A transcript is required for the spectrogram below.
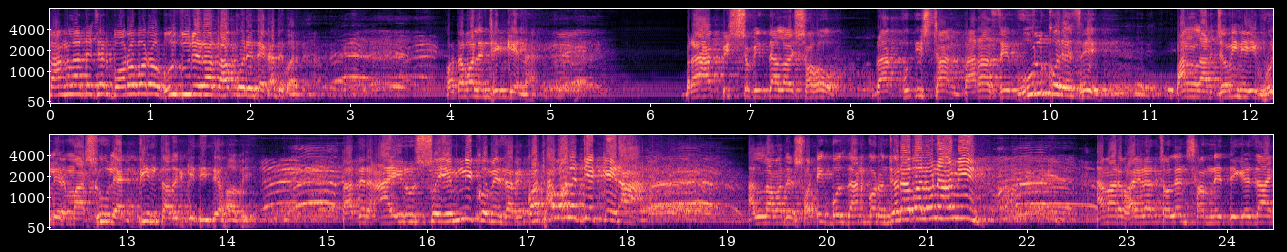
বাংলাদেশের বড় বড় হুজুরেরা তা করে দেখাতে পারবে না। কথা বলেন ঠিক কিনা ব্রাক বিশ্ববিদ্যালয় সহ ব্রাক প্রতিষ্ঠান, তারা যে ভুল করেছে, বাংলার জমিনে এই ভুলের মাসুল একদিন তাদেরকে দিতে হবে। তাদের আয়ের উৎস এমনি কমে যাবে। কথা বলে ঠিক কিনা? আল্লাহ আমাদের সঠিক বোঝ দান করুন। জোরে বলুন, আমিন। আমার ভাইরা, চলেন সামনের দিকে যাই।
